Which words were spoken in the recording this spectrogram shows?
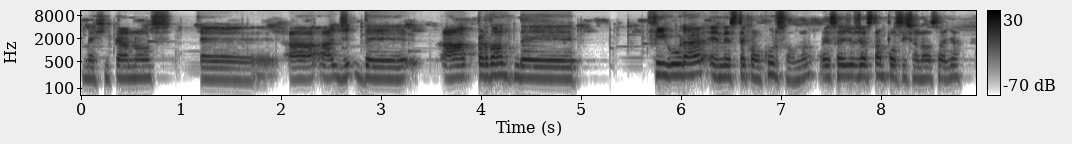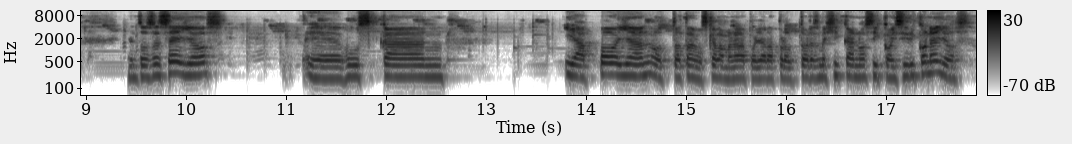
mexicanos eh, de, perdón, de figurar en este concurso, ¿no? Es, ellos ya están posicionados allá. Entonces ellos eh, buscan y apoyan o tratan de buscar la manera de apoyar a productores mexicanos y coincidí con ellos,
